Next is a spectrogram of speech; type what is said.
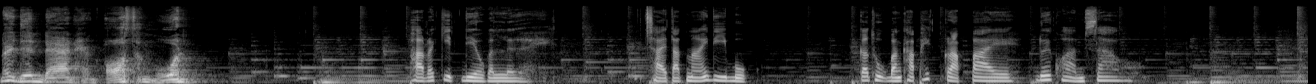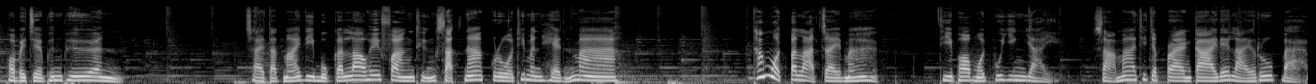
ในเดินแดนแห่งออสทั้งมวลภารกิจเดียวกันเลย ชายตัดไม้ดีบุก ก็ถูกบังคับให้กลับไปด้วยความเศร้า พอไปเจอเพื่อนๆชายตัดไม้ดีบุกก็เล่าให้ฟังถึงสัตว์น่ากลัวที่มันเห็นมา ทั้งหมดประหลาดใจมาก ที่พ่อมดผู้ยิ่งใหญ่ สามารถที่จะแปลงกายได้หลายรูปแบบ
